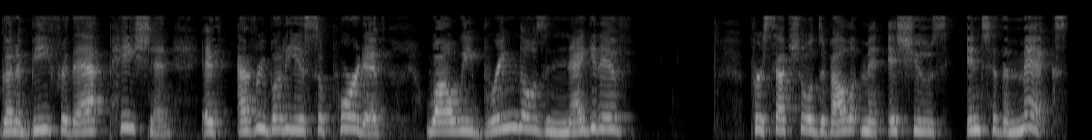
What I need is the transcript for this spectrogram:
going to be for that patient if everybody is supportive while we bring those negative perceptual development issues into the mix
